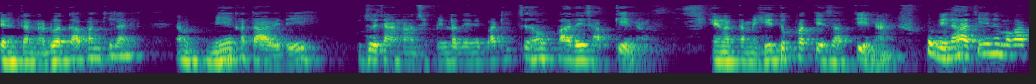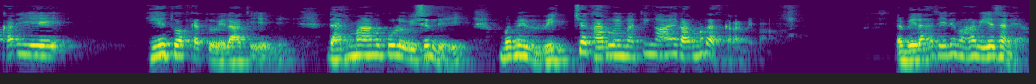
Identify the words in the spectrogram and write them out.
එනකන් නඩුවක් දාපන් කියලානේ. නමුත් මේ කතාවේදී බුදුරජාණන් ශ්‍රී පින්ලා දෙන්නේ පටිච්ච සමුප්පාදේ සත්‍ය නං. එහෙම නැත්නම් මේ හේතුප්‍රත්‍ය සත්‍ය නං. ඔය වෙලා තියෙන මොකක් හරි හේතුවක් ඇතුව වෙලා තියෙන්නේ. ධර්මානුකූල විසඳෙයි. ඔබ මේ වෙච්ච කර්මෙ මතින් ආයෙ කර්ම රැස් කරන්න එපා. දැන් වෙලා තියෙන්නේ මහ ව්‍යසනයක්.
